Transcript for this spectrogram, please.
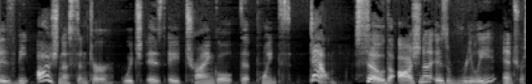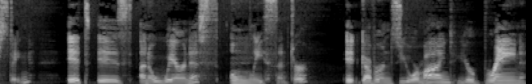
is the Ajna center, which is a triangle that points down. So the Ajna is really interesting. It is an awareness only center. It governs your mind, your brain,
